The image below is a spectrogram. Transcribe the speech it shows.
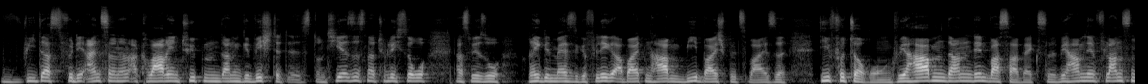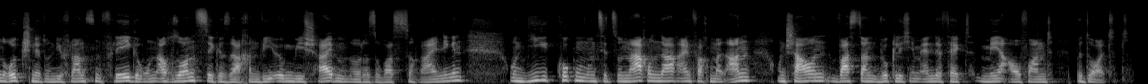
wie das für die einzelnen Aquarientypen dann gewichtet ist. Und hier ist es natürlich so, dass wir so regelmäßige Pflegearbeiten haben, wie beispielsweise die Fütterung. Wir haben dann den Wasserwechsel, wir haben den Pflanzenrückschnitt und die Pflanzenpflege und auch sonstige Sachen wie irgendwie Scheiben oder sowas zu reinigen. Und die gucken uns jetzt so nach und nach einfach mal an und schauen, was dann wirklich im Endeffekt mehr Aufwand bedeutet.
